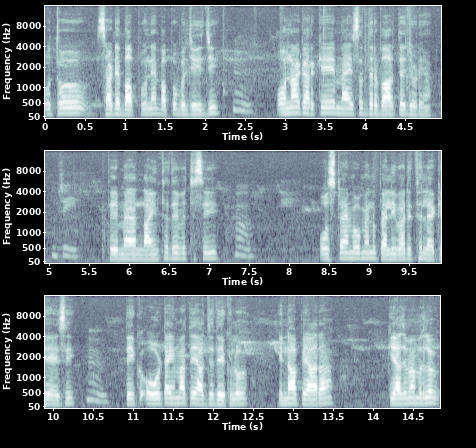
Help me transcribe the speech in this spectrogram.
ਉੱਥੋਂ ਸਾਡੇ ਬਾਪੂ ਨੇ ਬਾਪੂ ਬਲਜੀਤ ਜੀ। ਹੂੰ। ਉਹਨਾਂ ਕਰਕੇ ਮੈਂ ਇਸ ਦਰਬਾਰ ਤੇ ਜੁੜਿਆ। ਜੀ। ਤੇ ਮੈਂ 9th ਦੇ ਵਿੱਚ ਸੀ। ਹੂੰ। ਉਸ ਟਾਈਮ ਉਹ ਮੈਨੂੰ ਪਹਿਲੀ ਵਾਰ ਇੱਥੇ ਲੈ ਕੇ ਆਏ ਸੀ। ਹੂੰ। ਤੇ ਇੱਕ ਉਹ ਟਾਈਮ ਆ ਤੇ ਅੱਜ ਦੇਖ ਲਓ ਇੰਨਾ ਪਿਆਰ ਆ ਕਿ ਅੱਜ ਮੈਂ ਮਤਲਬ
